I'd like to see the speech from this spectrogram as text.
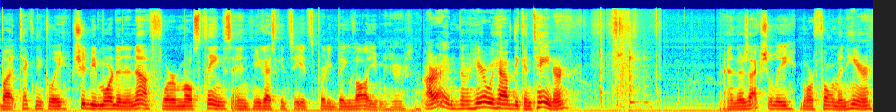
but technically should be more than enough for most things. And you guys can see it's pretty big volume here. So. All right, now here we have the container. And there's actually more foam in here.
